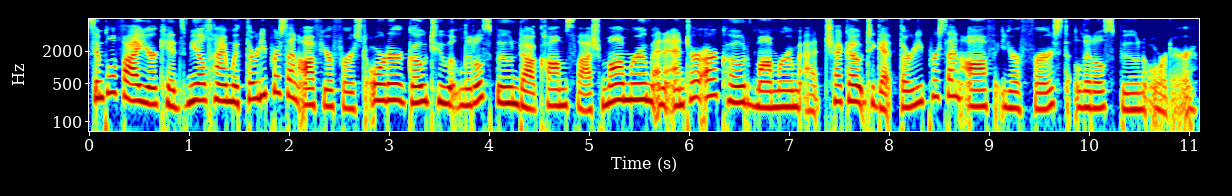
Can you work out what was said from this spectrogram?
Simplify your kids' mealtime with 30% off your first order. Go to littlespoon.com slash momroom and enter our code momroom at checkout to get 30% off your first Little Spoon order.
